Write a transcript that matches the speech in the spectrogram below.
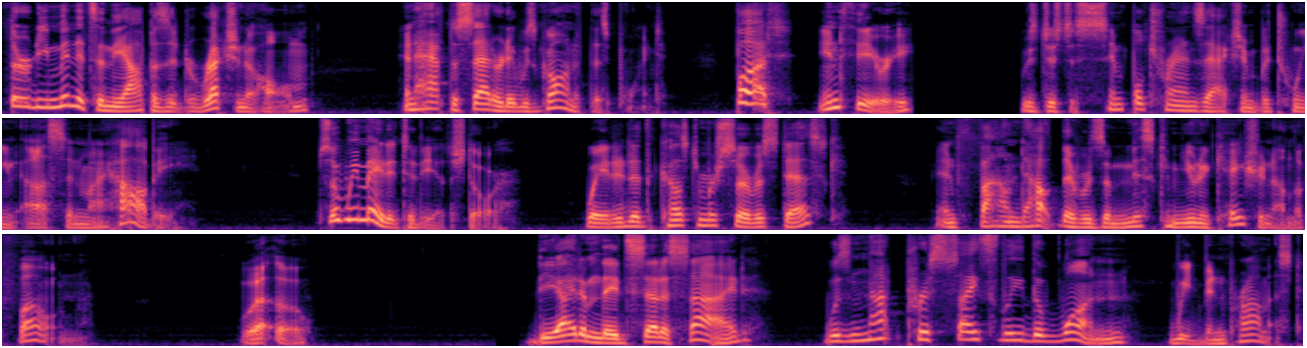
30 minutes in the opposite direction of home, and half the Saturday was gone at this point. But, in theory, it was just a simple transaction between us and my hobby. So we made it to the other store, waited at the customer service desk, and found out there was a miscommunication on the phone. Whoa. The item they'd set aside was not precisely the one we'd been promised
